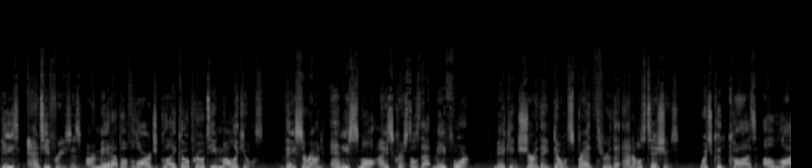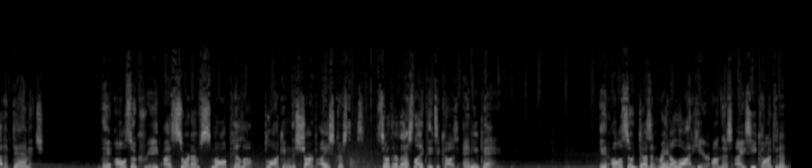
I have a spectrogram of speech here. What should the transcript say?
These antifreezes are made up of large glycoprotein molecules. They surround any small ice crystals that may form, making sure they don't spread through the animal's tissues, which could cause a lot of damage. They also create a sort of small pillow blocking the sharp ice crystals, so they're less likely to cause any pain. It also doesn't rain a lot here on this icy continent,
